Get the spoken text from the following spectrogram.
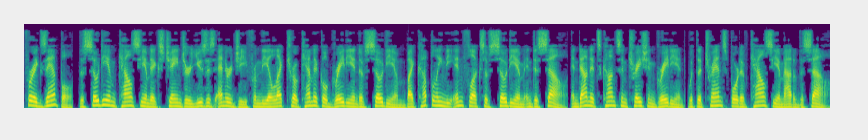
For example, the sodium-calcium exchanger uses energy from the electrochemical gradient of sodium by coupling the influx of sodium into cell and down its concentration gradient with the transport of calcium out of the cell.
